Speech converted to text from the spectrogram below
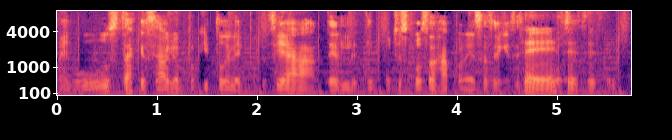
me gusta que se hable un poquito de la hipocresía de, de muchas cosas japonesas en ese tipo de Sí, sí, cosas. sí, sí.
